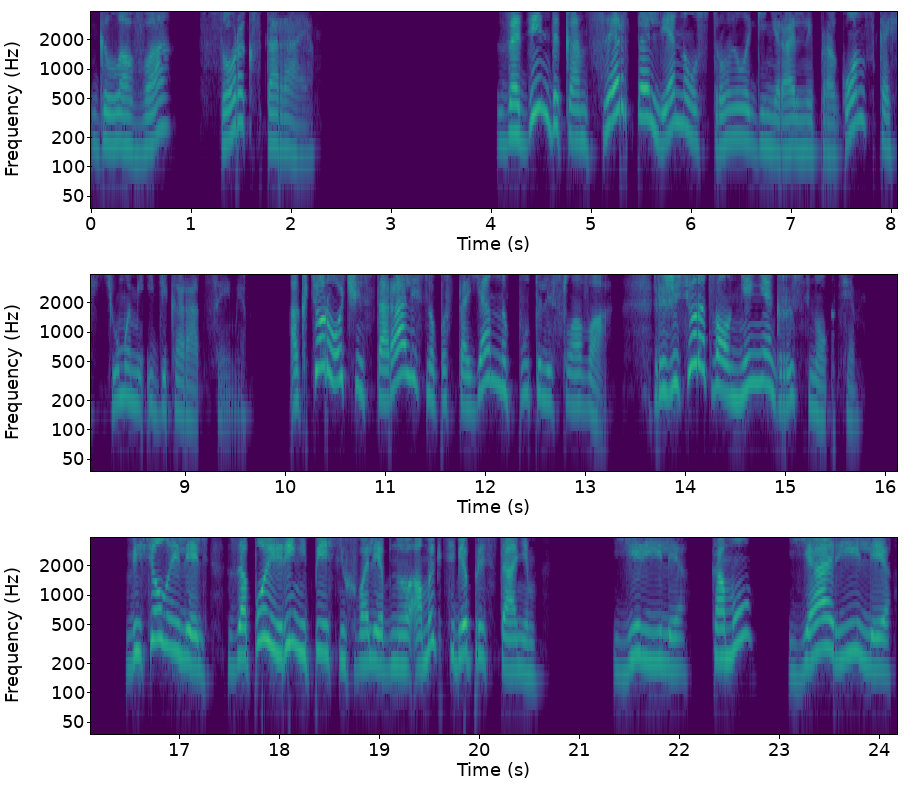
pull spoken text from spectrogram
Глава 42 За день до концерта Лена устроила генеральный прогон с костюмами и декорациями. Актеры очень старались, но постоянно путали слова. Режиссер от волнения грыз ногти. «Веселый Лель, запой Ирине песню хвалебную, а мы к тебе пристанем». «Ериле». «Кому?» «Я-ри-ле,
